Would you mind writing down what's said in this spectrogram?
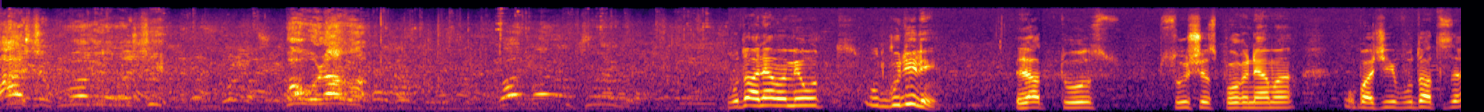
Аз ще говоря лъжи. По-голяма. Вода нямаме от, от години. Лятото, суша, спор няма, обаче и водата се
